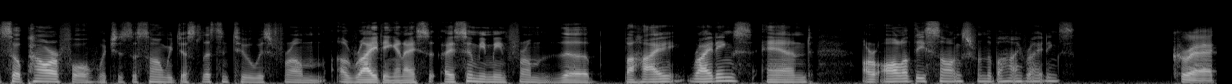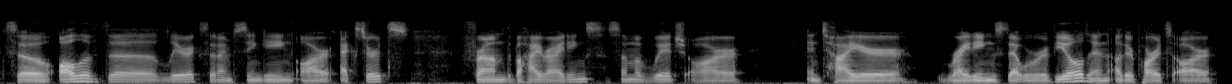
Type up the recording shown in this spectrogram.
So Powerful, which is the song we just listened to, is from a writing, and I, I assume you mean from the Baha'i writings, and are all of these songs from the Baha'i writings? Correct. So all of the lyrics that I'm singing are excerpts from the Baha'i writings, some of which are entire writings that were revealed, and other parts are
